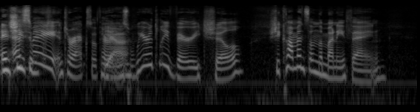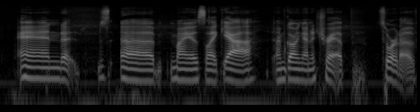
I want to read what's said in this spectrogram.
and she's Esme interacts with her Yeah. and is weirdly very chill. She comments on the money thing, and uh, Maya's like, "Yeah, I'm going on a trip, sort of."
